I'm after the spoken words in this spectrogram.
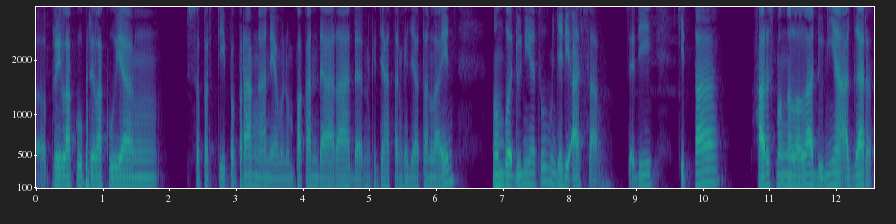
eh, perilaku-perilaku yang seperti peperangan yang menumpahkan darah dan kejahatan-kejahatan lain membuat dunia itu menjadi asam. Jadi kita harus mengelola dunia agar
